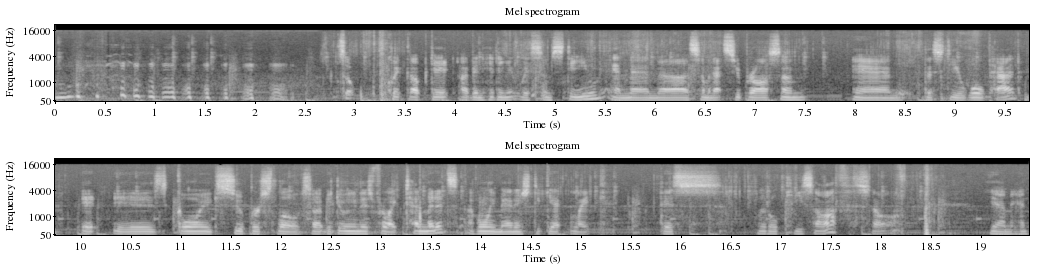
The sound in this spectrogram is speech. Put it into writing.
So, quick update. I've been hitting it with some steam and then uh, some of that super awesome and the steel wool pad. It is going super slow. So, I've been doing this for like 10 minutes. I've only managed to get like this little piece off. So, yeah, man.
